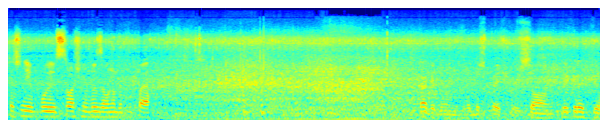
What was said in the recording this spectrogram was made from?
Сейчас у них будет срочный вызов на ДТП. Как это он забезпечивает? Все, он прекратил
